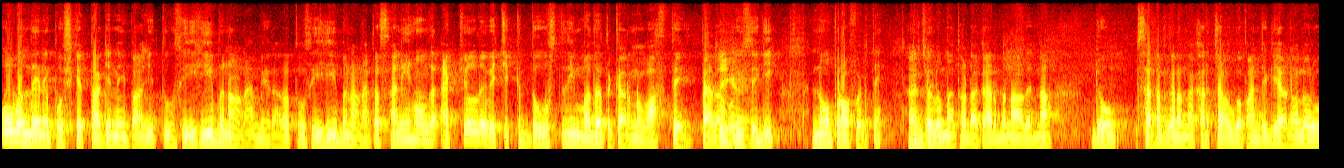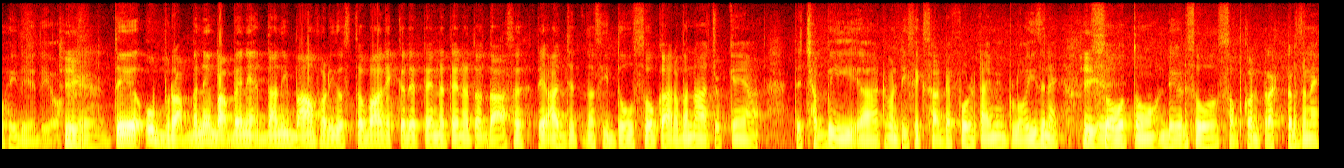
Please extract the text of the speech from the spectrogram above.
ਉਹ ਬੰਦੇ ਨੇ ਪੁਸ਼ ਕੀਤਾ ਕਿ ਨਹੀਂ ਭਾਜੀ ਤੁਸੀਂ ਹੀ ਬਣਾਉਣਾ ਹੈ ਮੇਰਾ ਤਾਂ ਤੁਸੀਂ ਹੀ ਬਣਾਉਣਾ ਹੈ। ਤਾਂ ਸਨੀ ਹੋਮਸ ਐਕਚੁਅਲ ਦੇ ਵਿੱਚ ਇੱਕ ਦੋਸਤ ਦੀ ਮਦਦ ਕਰਨ ਵਾਸਤੇ ਪੈਦਾ ਹੋਈ ਸੀਗੀ। ਨੋ ਪ੍ਰੋਫਿਟ ਤੇ। ਚਲੋ ਮੈਂ ਤੁਹਾਡਾ ਘਰ ਬਣਾ ਦੇਣਾ ਜੋ ਸੈਟਅਪ ਕਰਨ ਦਾ ਖਰਚਾ ਆਊਗਾ 5000 ਡਾਲਰ ਉਹੀ ਦੇ ਦਿਓ। ਤੇ ਉਹ ਰੱਬ ਨੇ ਬਾਬੇ ਨੇ ਇਦਾਂ ਦੀ ਬਾਹ ਫੜੀ ਉਸ ਤੋਂ ਬਾਅਦ ਇੱਕ ਦੇ ਤਿੰਨ ਤਿੰਨ ਤੋਂ 10 ਤੇ ਅੱਜ ਅਸੀਂ 200 ਘਰ ਬਣਾ ਚੁੱਕੇ ਆ ਤੇ 26 ਅ, 26 ਸਾਡੇ ਫੁੱਲ ਟਾਈਮ EMPLOYEES ਨੇ। 100 ਤੋਂ 150 ਸਬ ਕੰਟਰੈਕਟਰਸ ਨੇ।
